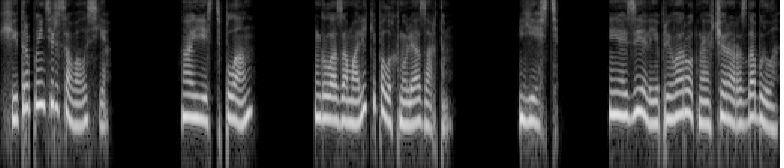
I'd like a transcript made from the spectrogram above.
Хитро поинтересовалась я. «А есть план?» Глаза Малики полыхнули азартом. «Есть. Я зелье приворотное вчера раздобыла».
